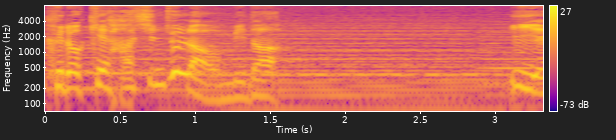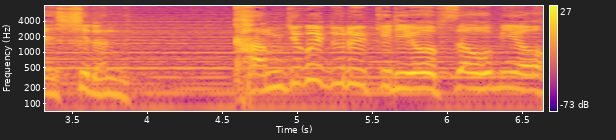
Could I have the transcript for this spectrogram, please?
그렇게 하신 줄 나옵니다. 이에 씨는 감격을 누릴 길이 없사오며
